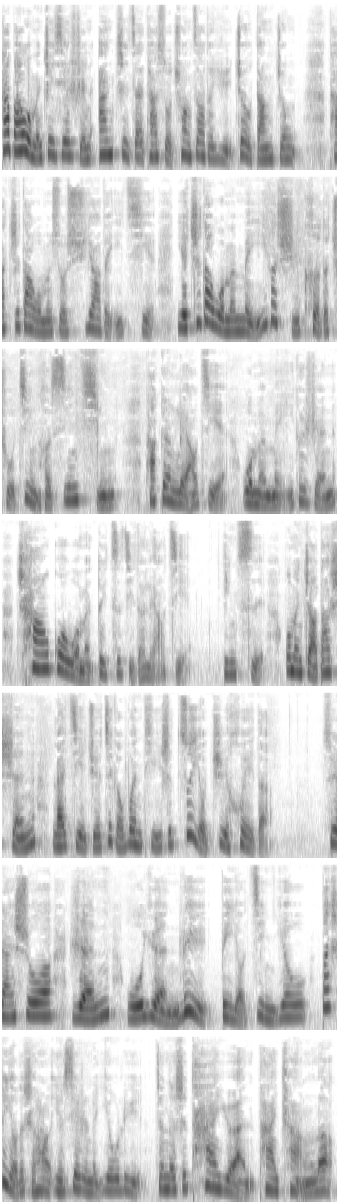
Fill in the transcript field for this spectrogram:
他把我们这些人安置在他所创造的宇宙当中，他知道我们所需要的一切，也知道我们每一个时刻的处境和心情。他更了解我们每一个人，超过我们对自己的了解。因此，我们找到神来解决这个问题是最有智慧的。虽然说人无远虑，必有近忧，但是有的时候，有些人的忧虑真的是太远太长了。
